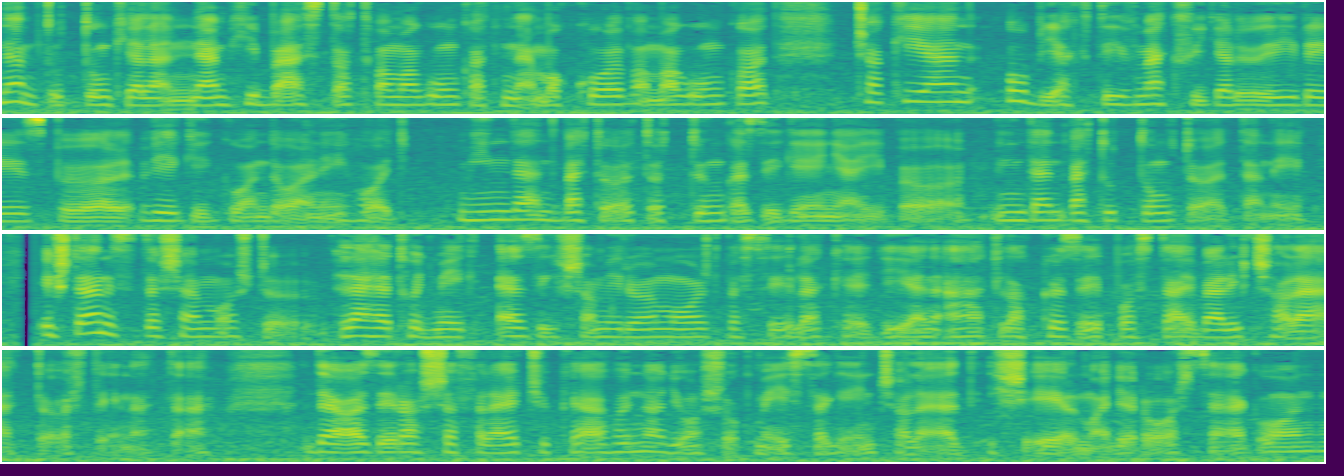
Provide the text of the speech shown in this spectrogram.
nem tudtunk jelen, nem hibáztatva magunkat, nem okolva magunkat, csak ilyen objektív megfigyelői részből végig gondolni, hogy mindent betöltöttünk az igényeiből, mindent be tudtunk tölteni. És természetesen most lehet, hogy még ez is, amiről most beszélek, egy ilyen átlag középosztálybeli család története. De azért azt se felejtsük el, hogy nagyon sok mély szegény család is él Magyarországon,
